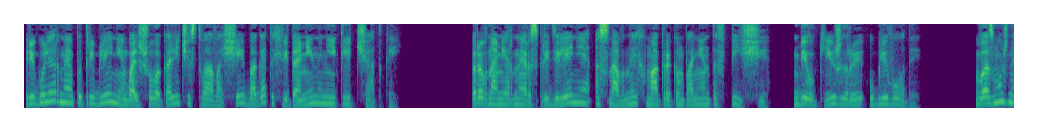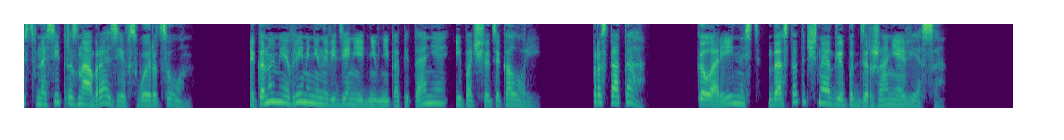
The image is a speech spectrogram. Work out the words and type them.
Регулярное потребление большого количества овощей, богатых витаминами и клетчаткой. Равномерное распределение основных макрокомпонентов пищи — белки, жиры, углеводы. Возможность вносить разнообразие в свой рацион. Экономия времени на ведение дневника питания и подсчете калорий. Простота. Калорийность, достаточная для поддержания веса.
